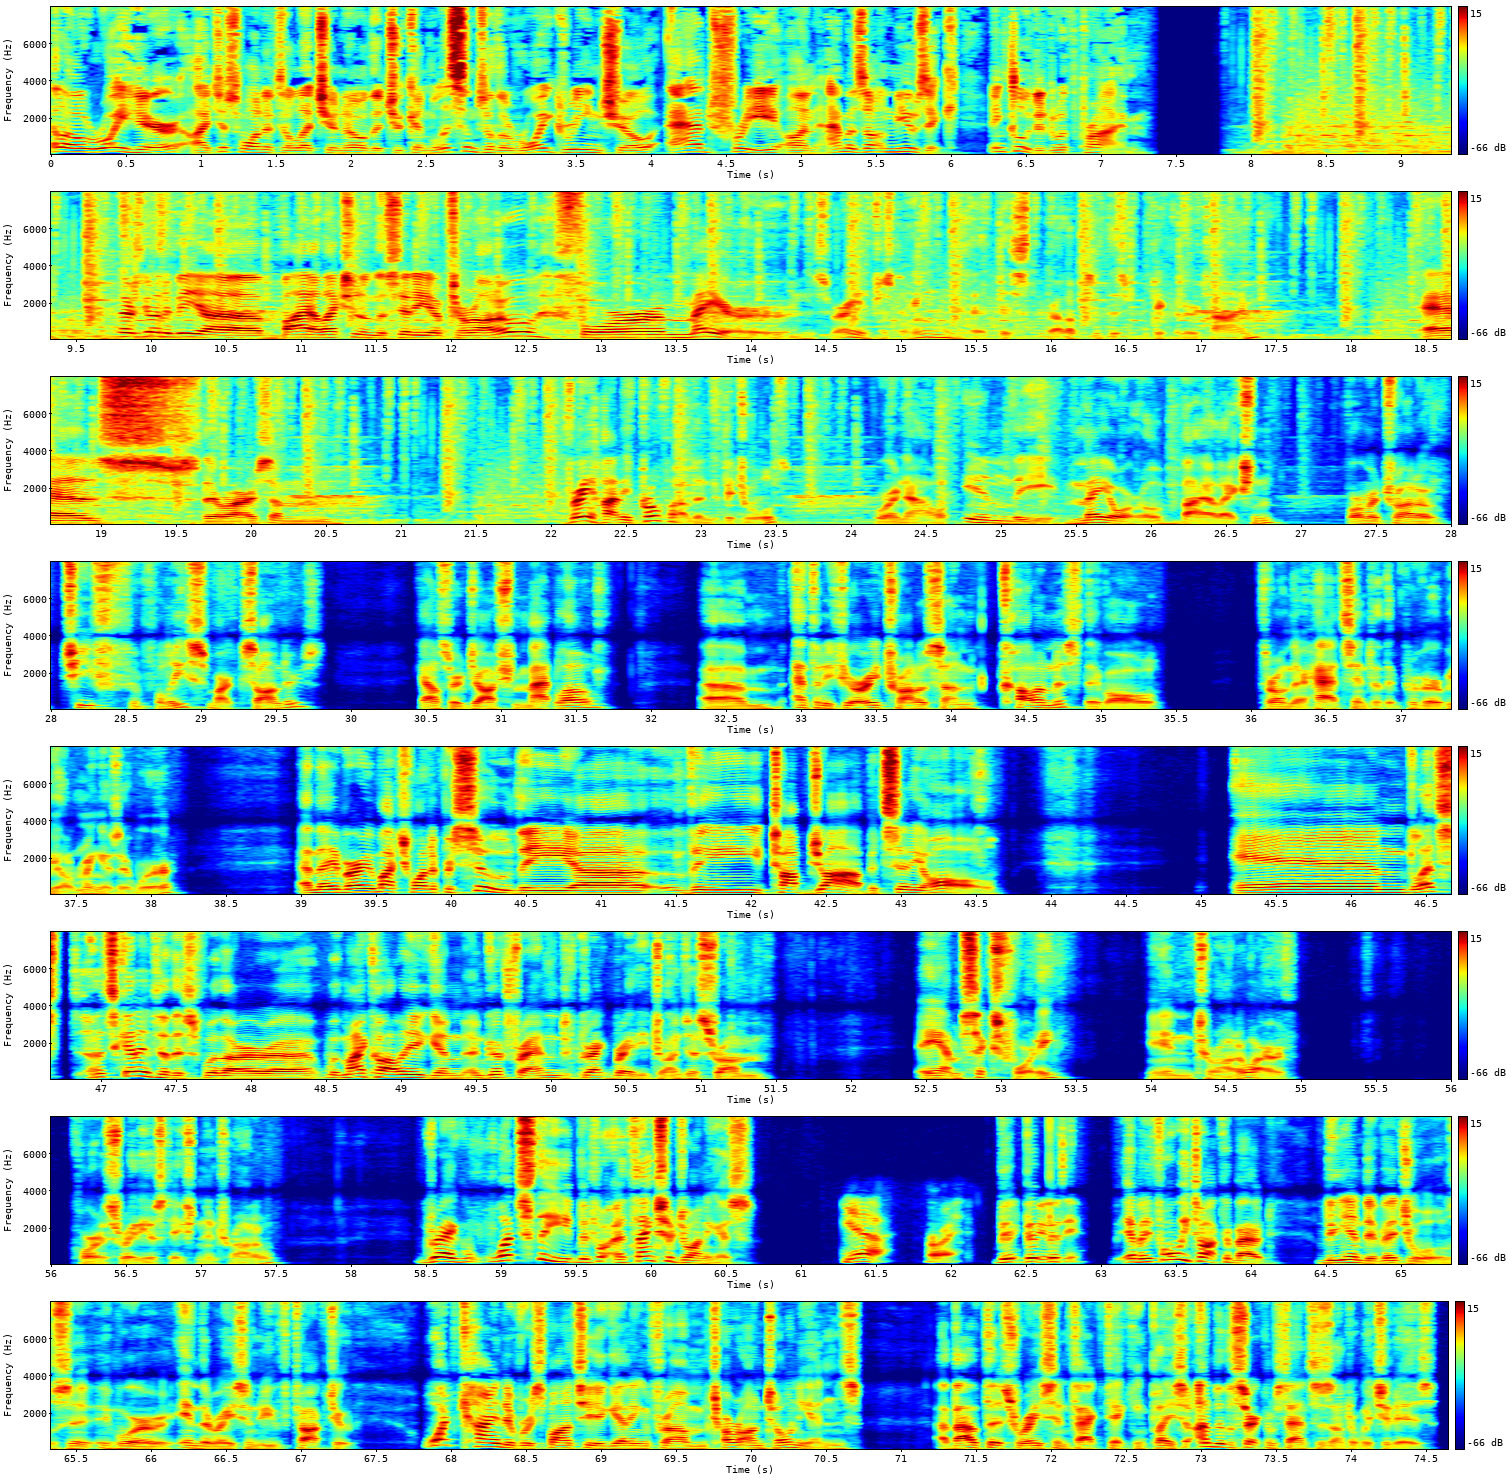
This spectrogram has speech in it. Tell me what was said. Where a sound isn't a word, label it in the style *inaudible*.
Hello, Roy here. I just wanted to let you know that you can listen to The Roy Green Show ad free on Amazon Music, included with Prime. There's going to be a by election in the city of Toronto for mayor. It's very interesting that this develops at this particular time, as there are some very highly profiled individuals who are now in the mayoral by election. Former Toronto Chief of Police Mark Saunders, Councillor Josh Matlow, um, Anthony Furey, Toronto Sun columnist. They've all thrown their hats into the proverbial ring, as it were. And they very much want to pursue the uh, the top job at City Hall. And let's let's get into this with our uh, with my colleague and, and good friend Greg Brady joins us from AM six forty in Toronto, our Corus radio station in Toronto. Greg, what's the before? Thanks for joining us. Yeah, all right. Be, be, be, before we talk about the individuals uh, who are in the race and you've talked to, what kind of response are you getting from Torontonians about this race, in fact, taking place under the circumstances under which it is?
